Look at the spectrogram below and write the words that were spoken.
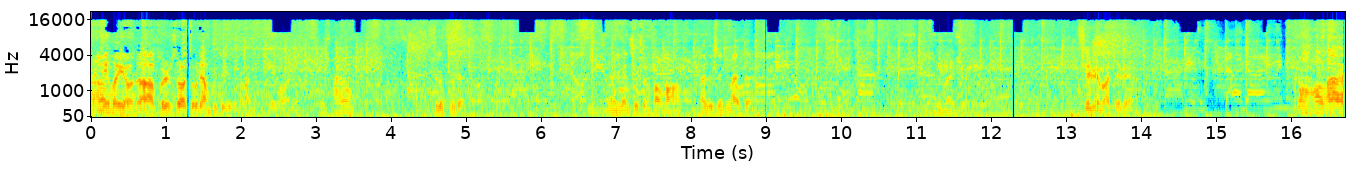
肯定会有的，不是说走两步就有吗？那个玩意儿。有啥呀？四个字的。你要先吃生蚝吗？还是先去买水？先去买水。这边吧，这边。哇，好辣！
